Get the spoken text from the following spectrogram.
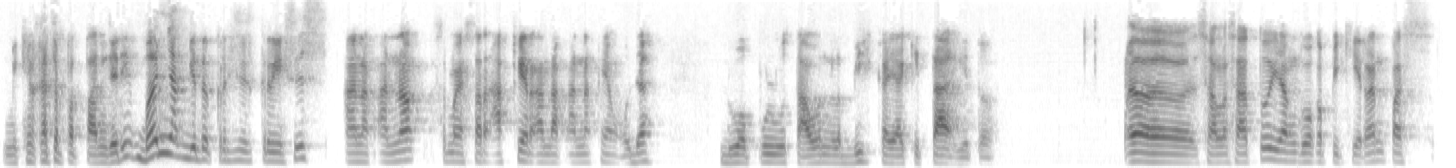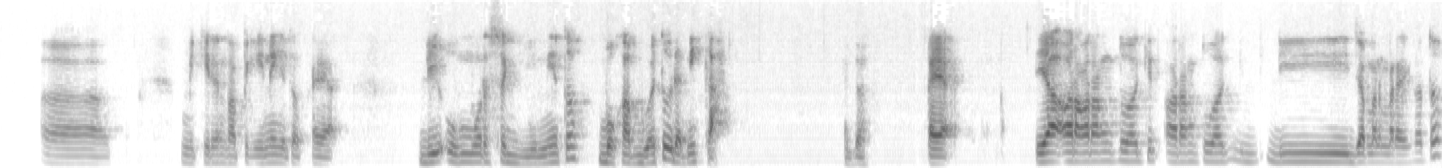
mikir kecepatan. Jadi banyak gitu krisis-krisis anak-anak semester akhir anak-anak yang udah 20 tahun lebih kayak kita gitu. Eh, salah satu yang gue kepikiran pas eh, mikirin topik ini gitu kayak di umur segini tuh bokap gue tuh udah nikah gitu. Kayak ya orang-orang tua orang tua di zaman mereka tuh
